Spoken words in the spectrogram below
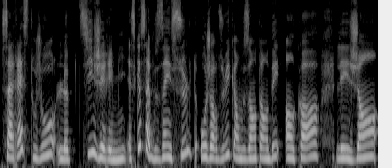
ça reste toujours le petit Jérémy. Est-ce que ça vous insulte aujourd'hui quand vous entendez encore les gens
